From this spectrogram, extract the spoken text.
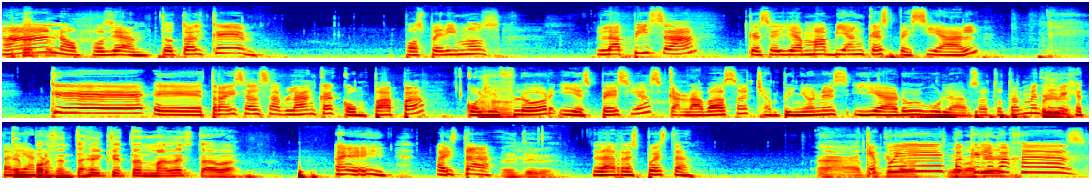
Ah, no, pues ya. Total que, pues pedimos la pizza que se llama Bianca Especial, que eh, trae salsa blanca con papa, coliflor y especias, calabaza, champiñones y arúgula. O sea, totalmente Oye, en vegetariano. porcentaje, ¿qué tan mala estaba? Ey, ahí está Ahí la respuesta. Ah, ¿Qué ¿por pues? le ¿Para qué le bajas?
